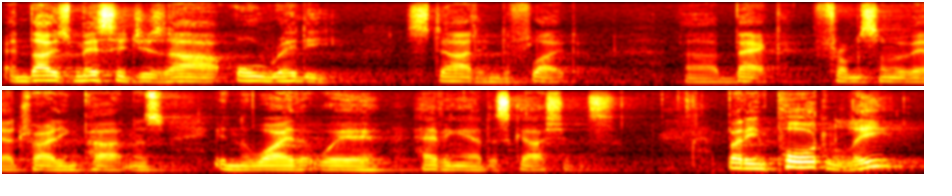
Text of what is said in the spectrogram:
And those messages are already starting to float uh, back from some of our trading partners in the way that we're having our discussions. But importantly,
